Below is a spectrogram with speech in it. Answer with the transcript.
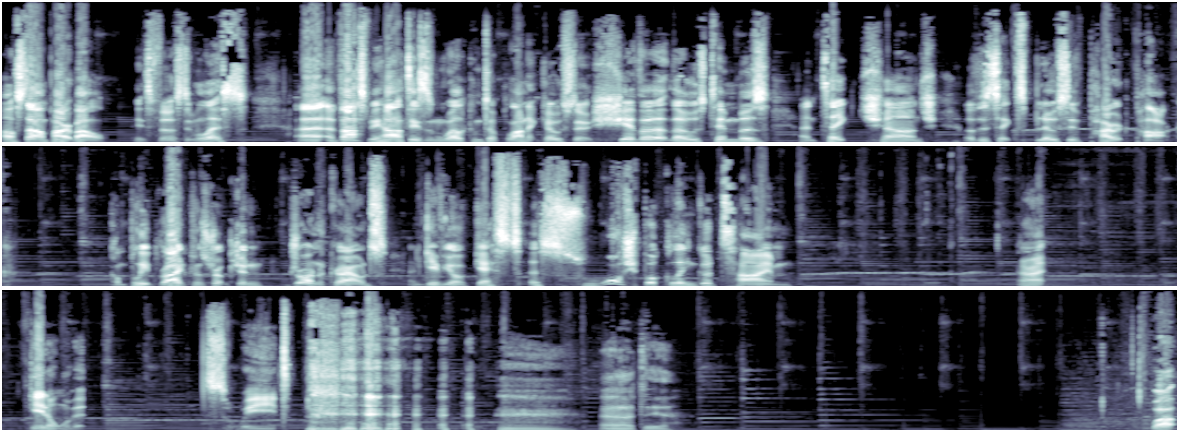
I'll start on Pirate Battle. It's first in the list. Uh, avast me hearties and welcome to Planet Coaster. Shiver those timbers and take charge of this explosive pirate park. Complete ride construction, draw in crowds, and give your guests a swashbuckling good time. Alright. Get on with it. Sweet. oh dear. What?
